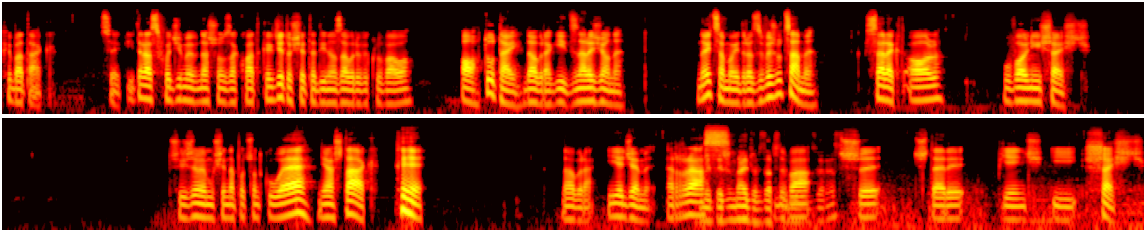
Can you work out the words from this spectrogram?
Chyba tak. Cyk. I teraz wchodzimy w naszą zakładkę. Gdzie to się te dinozaury wykluwało? O, tutaj. Dobra, git, znalezione. No i co, moi drodzy? Wyrzucamy. Select all. Uwolnij 6. Przyjrzymy mu się na początku. Łe, nie aż tak. Dobra, i jedziemy. Pamiętaj, Raz, że Nigel zacznie dwa, zaraz. 3, 4, 5 i 6.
